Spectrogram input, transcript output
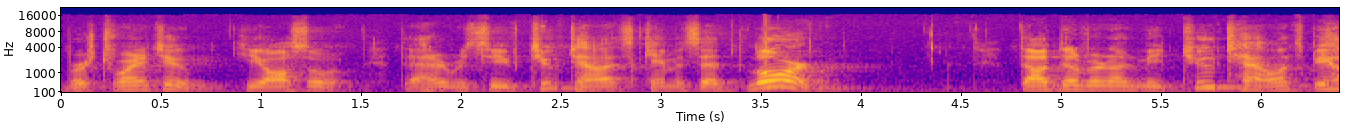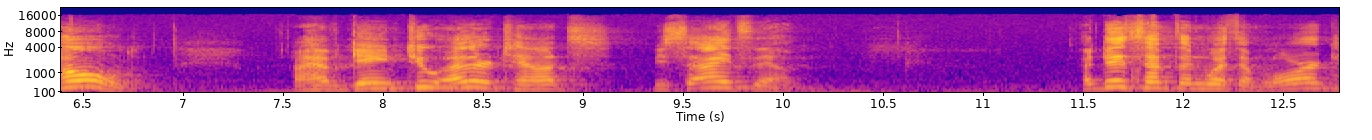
Verse 22 He also, that had received two talents, came and said, Lord, thou delivered unto me two talents. Behold, I have gained two other talents besides them. I did something with them, Lord.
